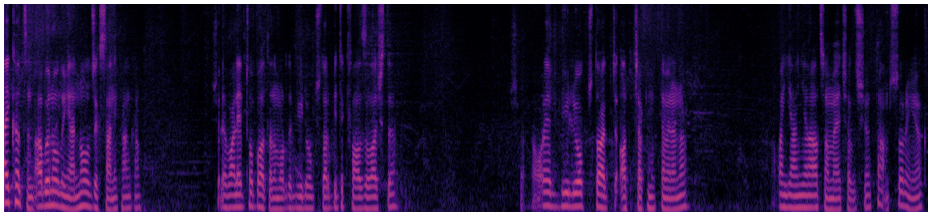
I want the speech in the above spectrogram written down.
like atın, abone olun yani ne olacak sani kankam. Şöyle alev topu atalım orada büyülü okçular bir tık fazlalaştı. Şöyle oraya büyülü okçu da at- atacak muhtemelen o. Ama yan yana atmamaya çalışıyor. Tamam sorun yok.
